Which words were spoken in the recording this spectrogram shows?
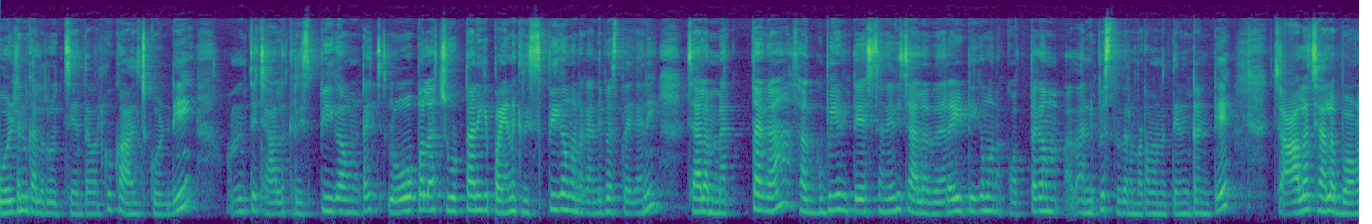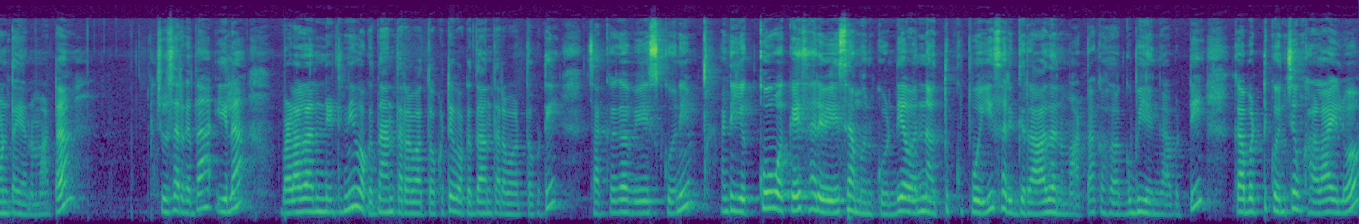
గోల్డెన్ కలర్ వచ్చేంత వరకు కాల్చుకోండి. అంతే చాలా క్రిస్పీగా ఉంటాయి. లోపల చూడటానికి పైన క్రిస్పీగా మనకు అనిపిస్తాయి కానీ చాలా మెత్తగా సగ్గుబియ్యం టేస్ట్ అనేది చాలా వెరైటీగా మనకు కొత్తగా అనిపిస్తుంది అనమాట మనం తింటంటే. చాలా చాలా బాగుంటాయి అన్నమాట. చూసారు కదా? ఇలా వడలన్నిటినీ ఒకదాని తర్వాత ఒకటి ఒకదాని తర్వాత ఒకటి చక్కగా వేసుకొని అంటే ఎక్కువ ఒకేసారి వేసామనుకోండి అవన్నీ అతుక్కుపోయి సరిగ్గా రాదనమాట సగ్గుబియ్యం కాబట్టి. కాబట్టి కొంచెం కళాయిలో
